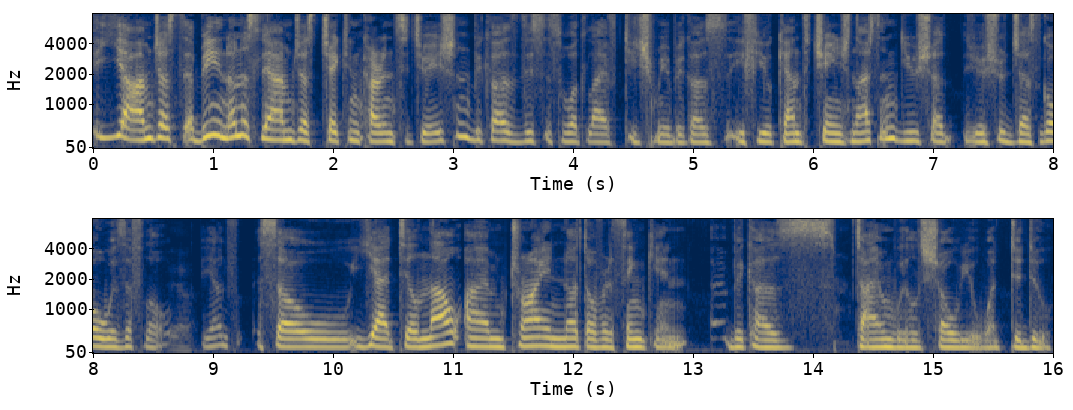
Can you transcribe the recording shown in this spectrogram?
Yeah, I'm just uh, being honestly, I'm just checking current situation because this is what life teach me. Because if you can't change nothing, you should you should just go with the flow. Yeah. yeah. So yeah, till now I'm trying not overthinking because time will show you what to do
